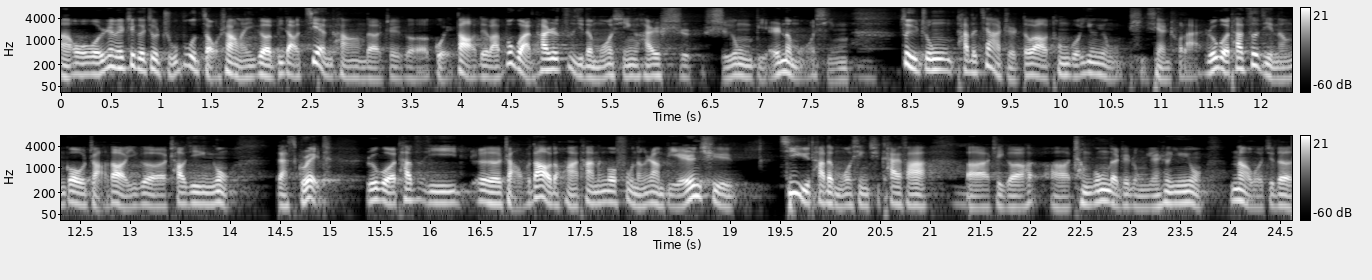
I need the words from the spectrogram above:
啊，我我认为这个就逐步走上了一个比较健康的这个轨道，对吧？不管它是自己的模型还是使使用别人的模型，最终它的价值都要通过应用体现出来。如果他自己能够找到一个超级应用，That's great。如果他自己呃找不到的话，他能够赋能让别人去基于他的模型去开发呃这个呃成功的这种原生应用，那我觉得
